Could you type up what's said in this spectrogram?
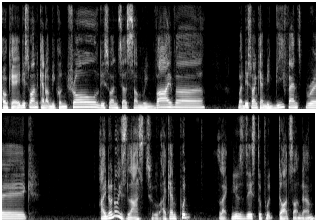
Okay, this one cannot be controlled. This one's just some reviver. But this one can be defense break. I don't know his last two. I can put, like, use this to put dots on them.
